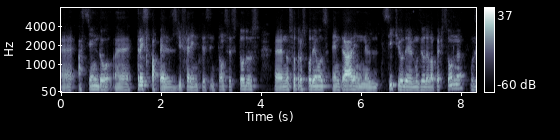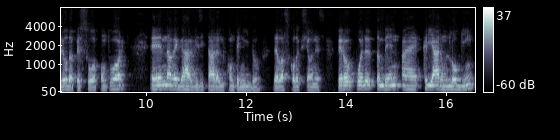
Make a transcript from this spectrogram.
eh, haciendo eh, três papéis diferentes. Então, todos eh, nós podemos entrar no sítio do Museu da Persona, museudapesoa.org, e navegar, visitar o conteúdo das coleções pero puede también eh, crear un login,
